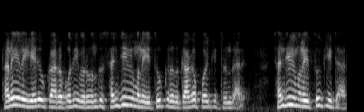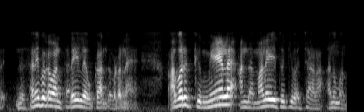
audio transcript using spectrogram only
தலையில் ஏறி உட்கார போது இவர் வந்து சஞ்சீவி மலையை தூக்குறதுக்காக போய்கிட்டு இருந்தார். சஞ்சீவி மலையை தூக்கிட்டார். இந்த சனி பகவான் தலையில் உட்கார்ந்த உடனே அவருக்கு மேலே அந்த மலையை தூக்கி வச்சாராம் அனுமன்.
